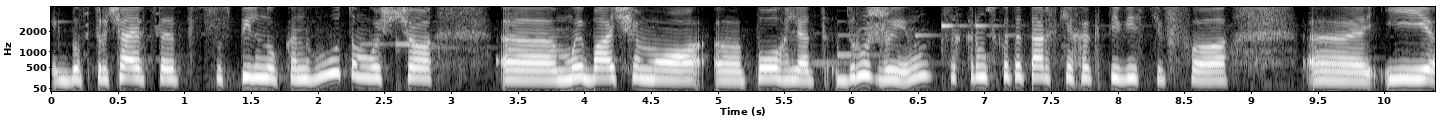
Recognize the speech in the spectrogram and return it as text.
якби втручає в це в суспільну канву, тому що е, ми бачимо е, погляд дружин цих кримсько-татарських активістів е, е, і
